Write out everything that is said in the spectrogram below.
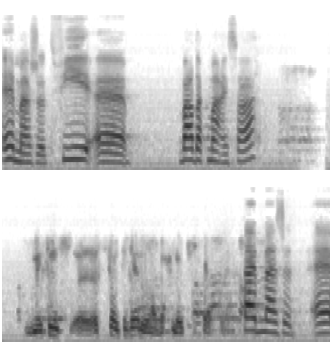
إيه ماجد في آه بعدك معي صح؟ ميتون الصوت غير واضح لو طيب ماجد آه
